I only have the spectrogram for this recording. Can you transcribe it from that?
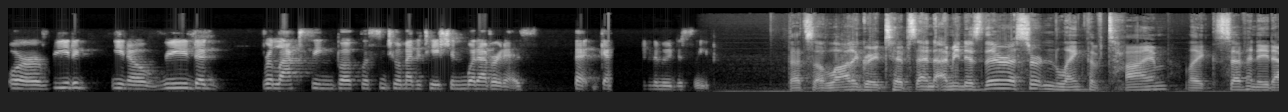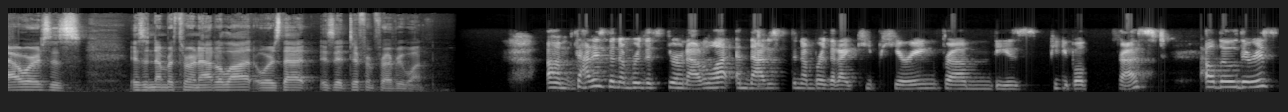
or read a you know read a relaxing book, listen to a meditation, whatever it is that gets in the mood to sleep. That's a lot of great tips. And I mean, is there a certain length of time, like seven, eight hours is is a number thrown out a lot, or is that is it different for everyone? Um, that is the number that's thrown out a lot, and that is the number that I keep hearing from these people trust. Although there is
